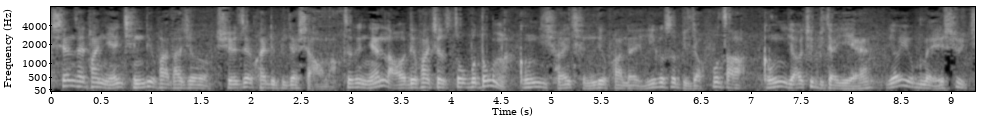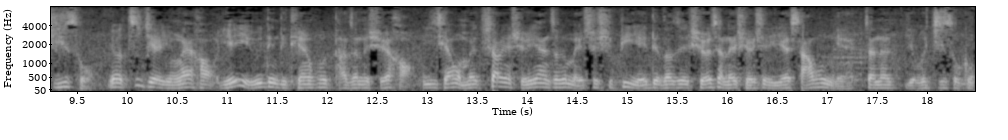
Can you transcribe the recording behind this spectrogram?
现在的话，年轻的话他就学这块的比较小了。这个年老的话就是做不动了。工艺全勤的话呢，一个是比较复杂，工艺要求比较严，要有美术基础，要自己有爱好，也有一定的天赋，他才能学好。以前我们校园学院这个美术系毕业的，到这些学生来学习也三五年，在那有个基础功，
